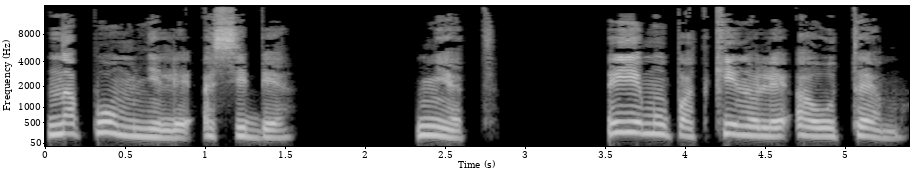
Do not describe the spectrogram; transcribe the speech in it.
напомнили о себе. Нет. Ему подкинули аутем.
